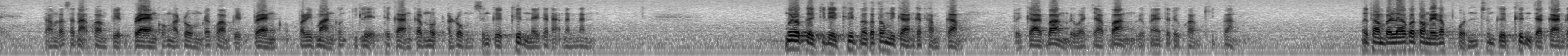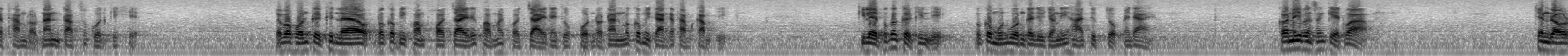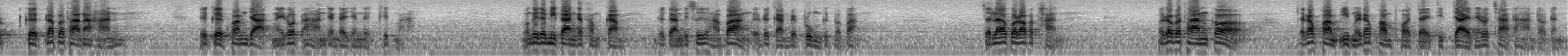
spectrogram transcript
ตามลักษณะความเปลี่ยนแปลงของอารมณ์ และความเปลี่ยนแปลงปริมาณของกิเลสด้วยการกำหนดอารมณ์ ซึ่งเกิดขึ้นในขณะนั้น ๆ เมื่อเราเกิดกิเลสขึ้นมันก็ต้องมีการกระทำกรรมโดยกายบ้างหรือวาจะบ้าง หรือแม้แต่ด้วยความคิดบ้าง เมื่อทำไปแล้วก็ต้องได้รับผลซึ่งเกิดขึ้นจากการกระทำเหล่านั้นตามสมควรกิเหตุ แล้วพอผลเกิดขึ้นแล้วมันก็มีความพอใจหรือความไม่พอใจในตัวผลเหล่านั้นมันก็มีการกระทำกรรมอีก กิเลสมันก็เกิดขึ้นอีกมันก็หมุนวนกันอยู่อย่างนี้หาจุดจบไม่ได้กรณีเพิ่งสังเกตว่า เช่นเราเกิดรับประทานอาหาร หรือเกิดความอยากในรสอาหารอย่างใดอย่างหนึ่งขึ้นมา มันก็จะมีการกระทำกรรม โดยการไปซื้อหาบ้าง หรือโดยการไปปรุงขึ้นมาบ้าง เสร็จแล้วก็รับประทานเมื่อรับประทานก็ได้รับความอิ่มได้รับความพอใจติดใจในรสชาติอาหารเหล่านั้น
